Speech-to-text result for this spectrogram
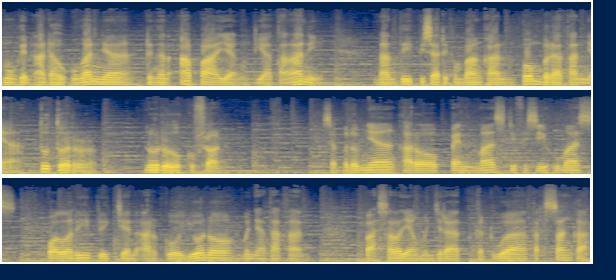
mungkin ada hubungannya dengan apa yang dia tangani nanti bisa dikembangkan pemberatannya tutur Nurul Gufron sebelumnya Karo Penmas Divisi Humas Polri Brigjen Argo Yono menyatakan pasal yang menjerat kedua tersangka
